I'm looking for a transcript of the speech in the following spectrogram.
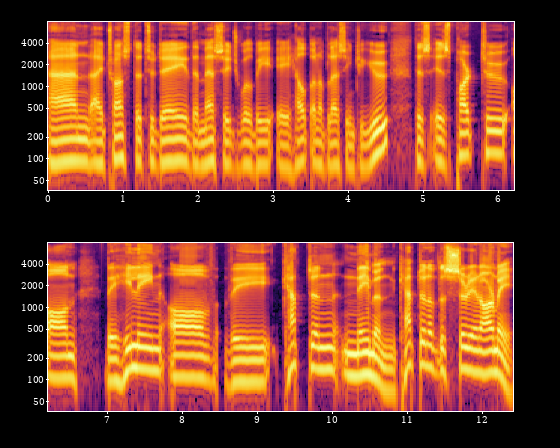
and I trust that today the message will be a help and a blessing to you. This is part two on the healing of the Captain Naaman, captain of the Syrian army,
